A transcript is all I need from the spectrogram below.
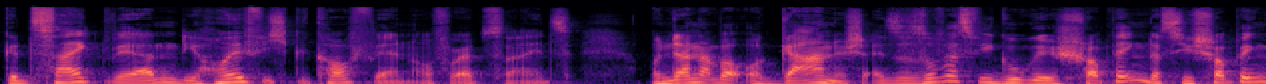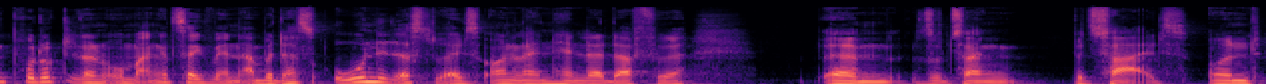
gezeigt werden, die häufig gekauft werden auf Websites und dann aber organisch. Also sowas wie Google Shopping, dass die Shopping-Produkte dann oben angezeigt werden, aber das ohne, dass du als Online-Händler dafür ähm, sozusagen bezahlst. Und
